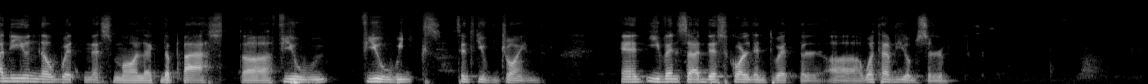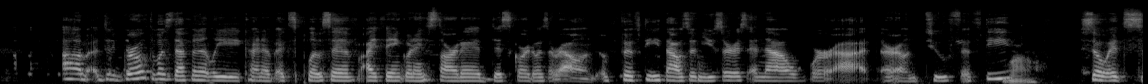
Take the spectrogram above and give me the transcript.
ano yung na-witness mo like the past uh, few few weeks since you've joined? And even sa Discord and Twitter, uh, what have you observed? Um, the growth was definitely kind of explosive. I think when I started, Discord was around 50,000 users, and now we're at around 250. Wow. So it's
